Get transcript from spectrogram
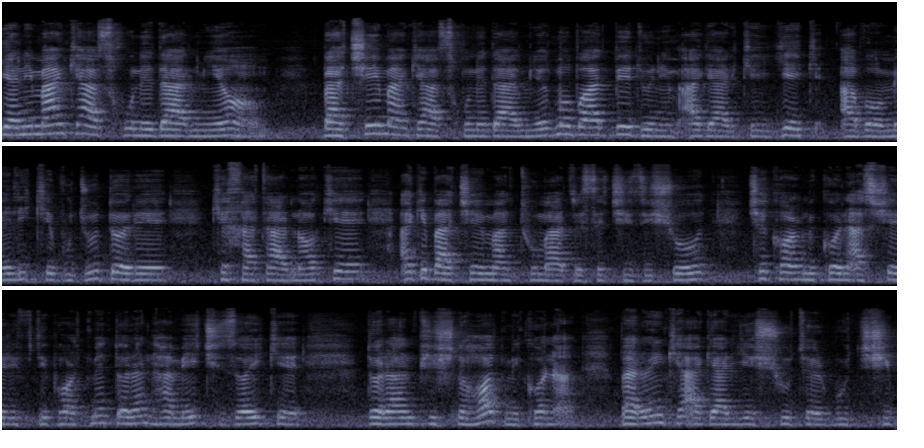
یعنی من که از خونه در میام بچه من که از خونه در میاد ما باید بدونیم اگر که یک عواملی که وجود داره که خطرناکه اگه بچه من تو مدرسه چیزی شد چه کار می‌کنه؟ از شریف دیپارتمنت دارن همه چیزایی که دارن پیشنهاد می‌کنن. برای اینکه اگر یه شوتر بود چی,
